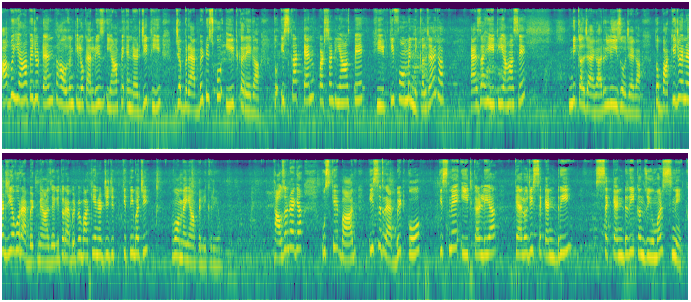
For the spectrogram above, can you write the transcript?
अब यहाँ पे जो टेन थाउज़ेंड किलो कैलोरीज यहाँ पे एनर्जी थी, जब रैबिट इसको ईट करेगा तो इसका टेन परसेंट यहाँ पे हीट की फॉर्म में निकल जाएगा। एज अ हीट यहाँ से निकल जाएगा रिलीज़ हो जाएगा। तो बाकी जो एनर्जी है वो रैबिट में आ जाएगी। तो रैबिट में बाकी एनर्जी कितनी बची? वो मैं यहाँ पे लिख रही हूँ। थाउज़ेंड रह गया। उसके बाद इस रैबिट को किसने ईट कर लिया? कह लो जी सेकेंडरी सेकेंडरी कंज्यूमर स्नेक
